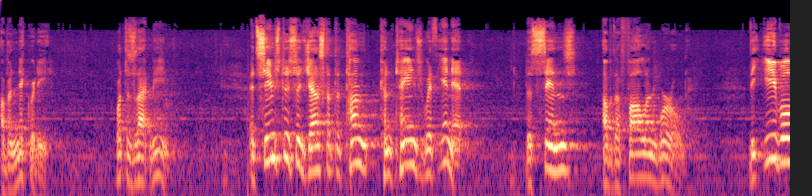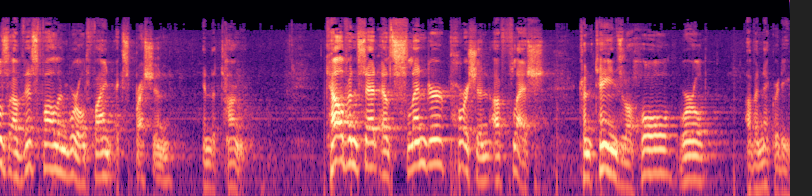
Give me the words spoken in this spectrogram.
of iniquity. What does that mean? It seems to suggest that the tongue contains within it the sins of the fallen world. The evils of this fallen world find expression in the tongue. Calvin said a slender portion of flesh contains the whole world of iniquity.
